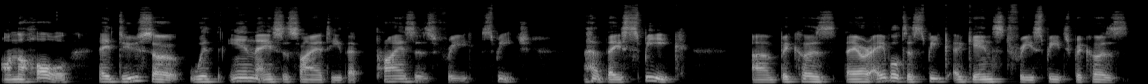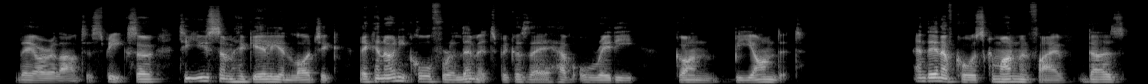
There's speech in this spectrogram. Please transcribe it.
On the whole, they do so within a society that prizes free speech. they speak um, because they are able to speak against free speech because they are allowed to speak. So, to use some Hegelian logic, they can only call for a limit because they have already gone beyond it. And then, of course, Commandment 5 does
